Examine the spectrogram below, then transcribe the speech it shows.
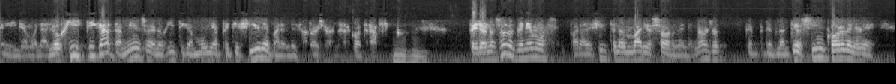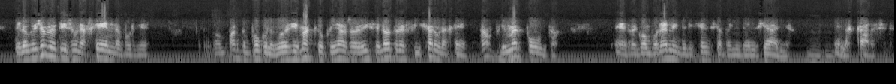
digamos, la logística también es una logística muy apetecible para el desarrollo del narcotráfico. Pero nosotros tenemos, para decírtelo en varios órdenes, ¿no? Yo te, planteo cinco órdenes de, lo que yo creo que es una agenda, porque comparto un poco lo que vos decís, más que opinar sobre lo que dice el otro, es fijar una agenda, ¿no? Primer punto, eh, recomponer la inteligencia penitenciaria en las cárceles.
